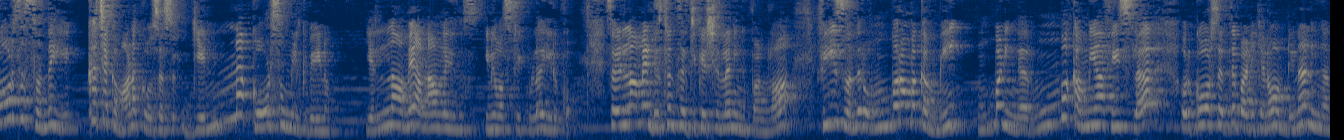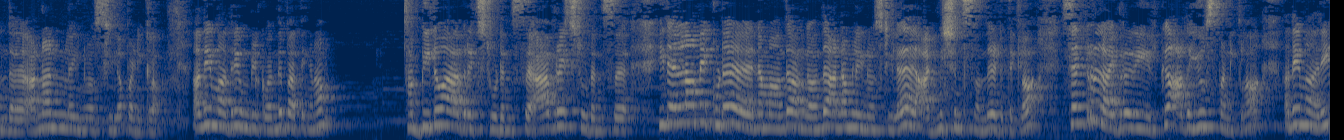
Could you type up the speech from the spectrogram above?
கோர்சஸ் வந்து எக்கச்சக்கமான கோர்சஸ் என்ன கோர்ஸ் உங்களுக்கு வேணும்? எல்லாமே அண்ணாமலை யூனிவர்சிட்டிக்குள்ளே இருக்கும். ஸோ எல்லாமே டிஸ்டன்ஸ் எஜுகேஷனில் நீங்கள் பண்ணலாம். ஃபீஸ் வந்து ரொம்ப ரொம்ப கம்மி. ரொம்ப நீங்கள் ரொம்ப கம்மியாக ஃபீஸில் ஒரு கோர்ஸ் எடுத்து படிக்கணும் அப்படின்னா நீங்கள் அந்த அண்ணாமலை யூனிவர்சிட்டியில் படிக்கலாம். அதே மாதிரி உங்களுக்கு வந்து பார்த்தீங்கன்னா below average students average students இது எல்லாமே கூட நம்ம வந்து அங்கே வந்து அண்ணாமலை யூனிவர்சிட்டியில் அட்மிஷன்ஸ் வந்து எடுத்துக்கலாம். சென்ட்ரல் லைப்ரரி இருக்கு அதை யூஸ் பண்ணிக்கலாம். அதே மாதிரி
